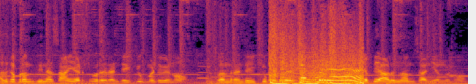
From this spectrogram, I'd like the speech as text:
அதுக்கப்புறம் வந்து பார்த்தீங்கன்னா சாணி இடத்துக்கு ஒரு ரெண்டு எக்யூப்மெண்ட் வேணும். ஸோ அந்த ரெண்டு எக்யூப்மெண்ட் அப்படியே அழுங்காமல் சாணி அழுகணும்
